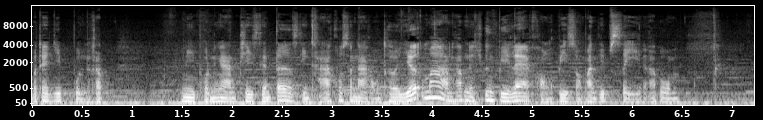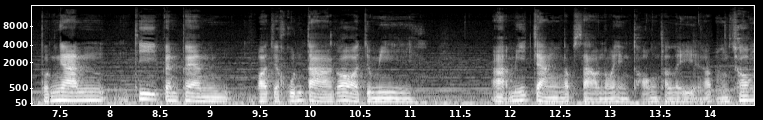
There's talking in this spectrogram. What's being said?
ประเทศญี่ปุ่นครับ มีผลงานพรีเซนเตอร์สินค้าโฆษณาของเธอเยอะมากครับในช่วงปีแรกของปี 2014 นะครับผม ผลงานที่แฟนๆพอจะคุ้นตาก็จะมีอามิจังครับสาวน้อยแห่งท้องทะเลครับของช่อง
